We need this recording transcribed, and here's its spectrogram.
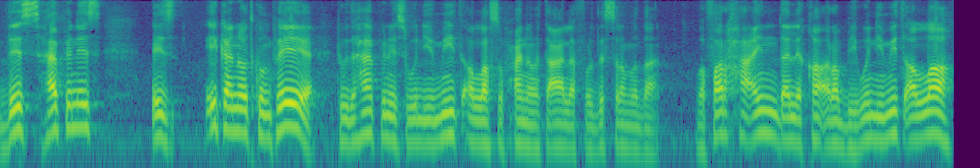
This happiness is, it cannot compare to the happiness when you meet Allah subhanahu wa ta'ala for this Ramadan. وَفَرْحَ عِنْدَ لِقَاء رَبِّي When you meet Allah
